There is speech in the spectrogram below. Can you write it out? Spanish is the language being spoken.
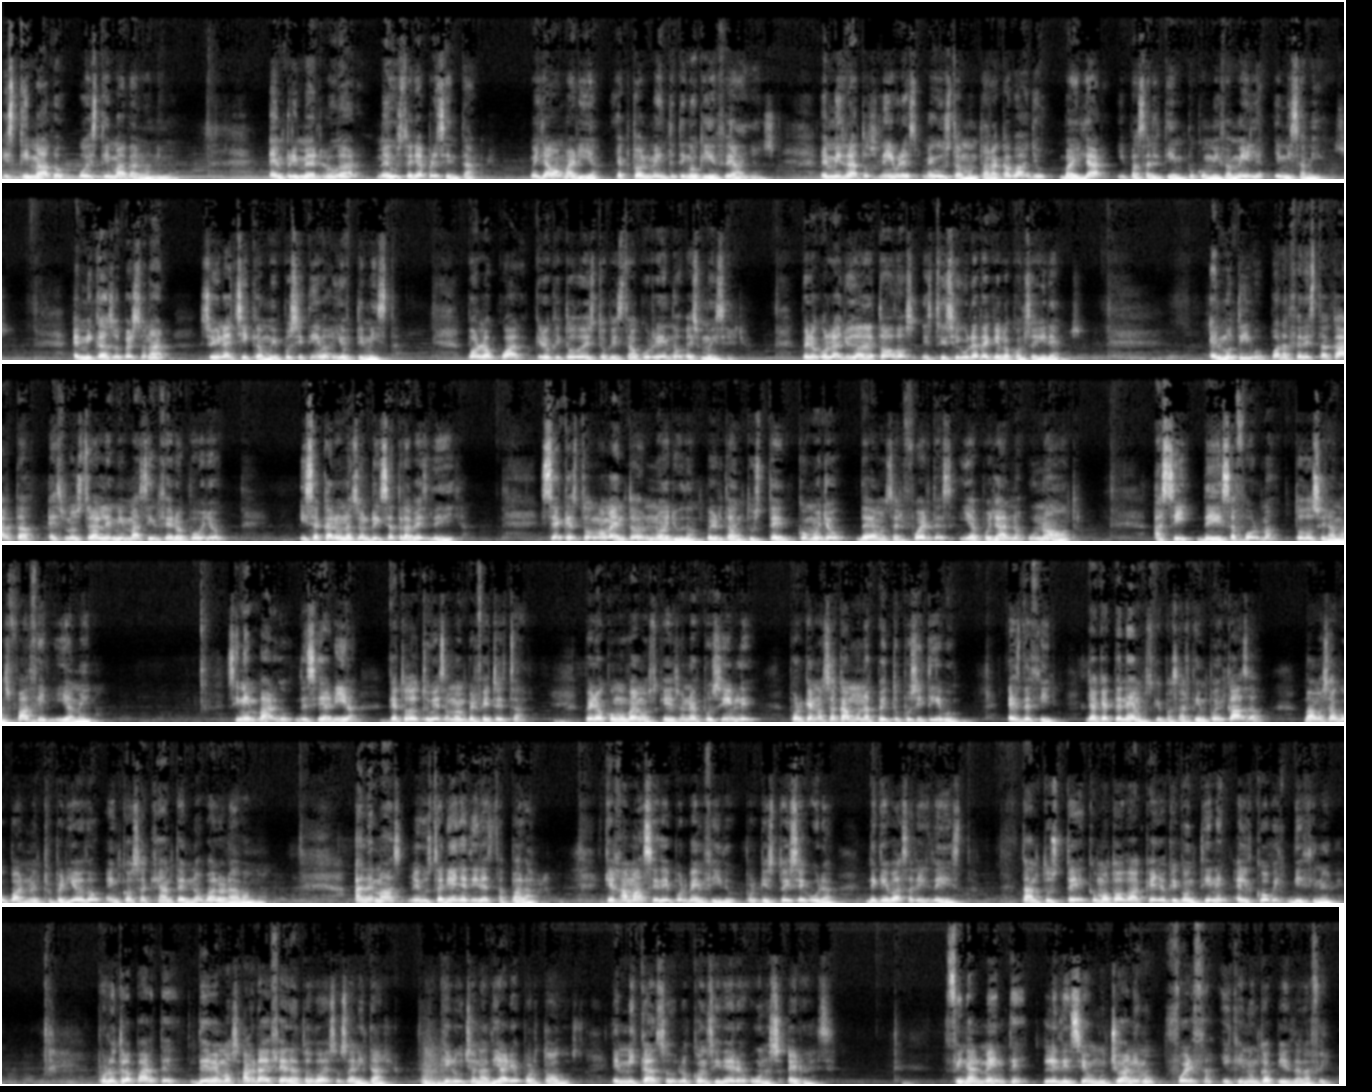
Estimado o estimada anónimo. En primer lugar, me gustaría presentarme. Me llamo María y actualmente tengo 15 años. En mis ratos libres me gusta montar a caballo, bailar y pasar el tiempo con mi familia y mis amigos. En mi caso personal, soy una chica muy positiva y optimista, por lo cual creo que todo esto que está ocurriendo es muy serio. Pero con la ayuda de todos estoy segura de que lo conseguiremos. El motivo para hacer esta carta es mostrarle mi más sincero apoyo y sacar una sonrisa a través de ella. Sé que estos momentos no ayudan, pero tanto usted como yo debemos ser fuertes y apoyarnos uno a otro. Así, de esa forma, todo será más fácil y ameno. Sin embargo, desearía que todos estuviésemos en perfecto estado, pero como vemos que eso no es posible, ¿por qué no sacamos un aspecto positivo? Es decir, ya que tenemos que pasar tiempo en casa, vamos a ocupar nuestro periodo en cosas que antes no valorábamos. Además, me gustaría añadir estas palabras que jamás se dé por vencido, porque estoy segura de que va a salir de esta, tanto usted como todos aquellos que contienen el COVID-19. Por otra parte, debemos agradecer a todos esos sanitarios, que luchan a diario por todos. En mi caso, los considero unos héroes. Finalmente, le deseo mucho ánimo, fuerza y que nunca pierda la fe.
